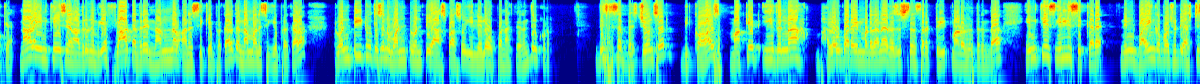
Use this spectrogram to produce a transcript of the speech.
ಓಕೆ ನಾಳೆ ಇನ್ ಕೇಸ್ ಏನಾದರೂ ನಿಮಗೆ ಫ್ಲಾಟ್ ಅಂದ್ರೆ ನನ್ನ ಅನಿಸಿಕೆ ಪ್ರಕಾರ ನಮ್ಮ ಅನಿಸಿಕೆ ಪ್ರಕಾರ twenty two thousand one twenty ಆಸ್ಪಾಸು ಇಲ್ಲೆಲ್ಲ ಓಪನ್ ಆಗ್ತಿದೆ ಅಂತ ತಿಳ್ಕೊಡ್ರಿ. This is a best zone sir because market ಇದನ್ನ ಹಲವು ಬಾರಿ ಏನ್ ಮಾಡಿದಾನೆ ರೆಸಿಸ್ಟೆನ್ಸ್ ತರ ಟ್ರೀಟ್ ಮಾಡೋದ್ರಿಂದ ಇನ್ ಕೇಸ್ ಇಲ್ಲಿ ಸಿಕ್ಕರೆ ನಿಮ್ಗೆ ಬೈಯಿಂಗ್ ಅಪರ್ಚುನಿಟಿ ಅಷ್ಟು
